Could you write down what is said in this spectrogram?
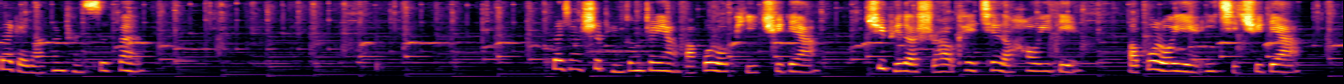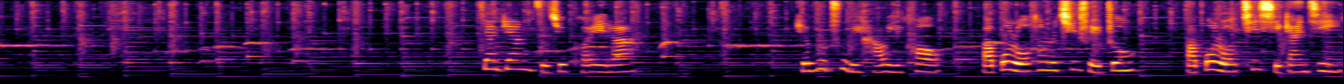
再给它分成四份。再像视频中这样把菠萝皮去掉，去皮的时候可以切的厚一点，把菠萝眼一起去掉。像这样子就可以啦。全部处理好以后，把菠萝放入清水中，把菠萝清洗干净。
